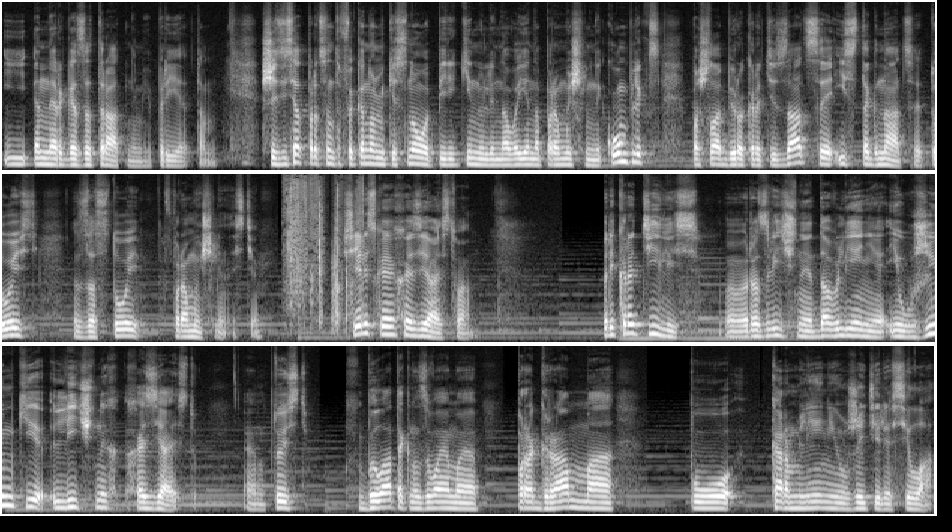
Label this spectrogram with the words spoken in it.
и энергозатратными при этом. 60% экономики снова перекинули на военно-промышленный комплекс, пошла бюрократизация и стагнация, то есть застой в промышленности. Сельское хозяйство. Прекратились различные давления и ужимки личных хозяйств. Э, то есть была так называемая программа по кормлению жителя села.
